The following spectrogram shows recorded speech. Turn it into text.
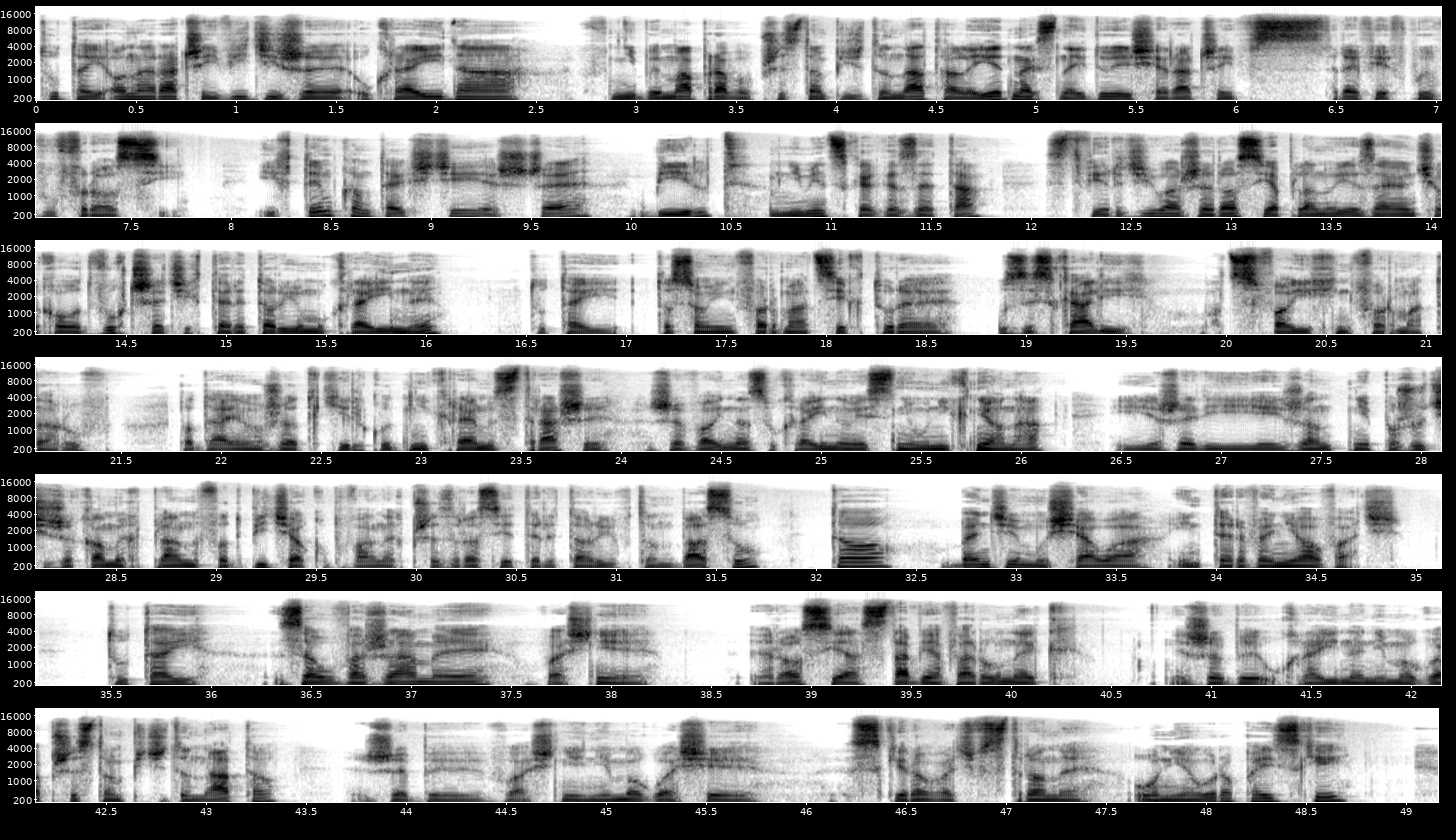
tutaj ona raczej widzi, że Ukraina niby ma prawo przystąpić do NATO, ale jednak znajduje się raczej w strefie wpływów Rosji. I w tym kontekście jeszcze Bild, niemiecka gazeta, stwierdziła, że Rosja planuje zająć około 2 trzecich terytorium Ukrainy. Tutaj to są informacje, które uzyskali od swoich informatorów podają, że od kilku dni Kreml straszy, że wojna z Ukrainą jest nieunikniona i jeżeli jej rząd nie porzuci rzekomych planów odbicia okupowanych przez Rosję terytoriów Donbasu, to będzie musiała interweniować. Tutaj zauważamy właśnie Rosja stawia warunek, żeby Ukraina nie mogła przystąpić do NATO, żeby właśnie nie mogła się skierować w stronę Unii Europejskiej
